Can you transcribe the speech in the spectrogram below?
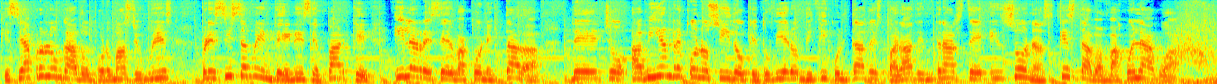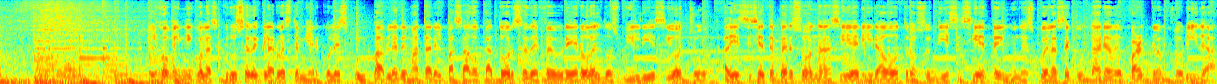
que se ha prolongado por más de un mes precisamente en ese parque y la reserva conectada. De hecho, habían reconocido que tuvieron dificultades para adentrarse en zonas que estaban bajo el agua. El joven Nicolás Cruz se declaró este miércoles culpable de matar el pasado 14 de febrero del 2018 a 17 personas y herir a otros 17 en una escuela secundaria de Parkland, Florida,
